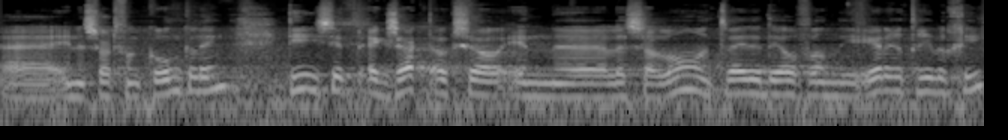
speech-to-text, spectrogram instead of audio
eh, in een soort van kronkeling. Die zit exact ook zo in eh, Le Salon, het tweede deel van die eerdere trilogie.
